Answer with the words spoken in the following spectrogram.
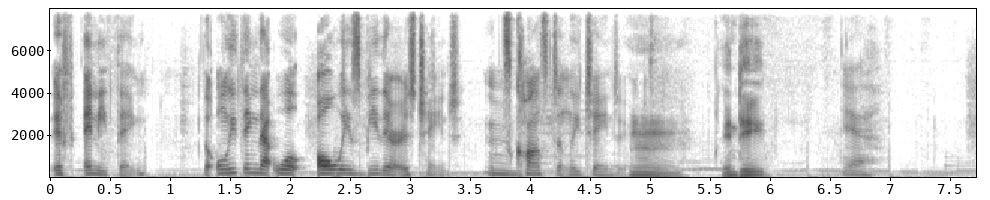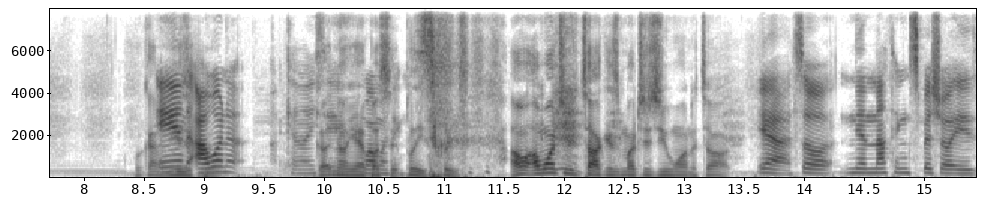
If anything, the only thing that will always be there is change. It's Mm. constantly changing. Mm, indeed. Yeah. What kind of And music I wanna. Can I Go, say no, yeah, one more bust it, thing? please, please. I, I want you to talk as much as you want to talk. Yeah. So yeah, nothing special is,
